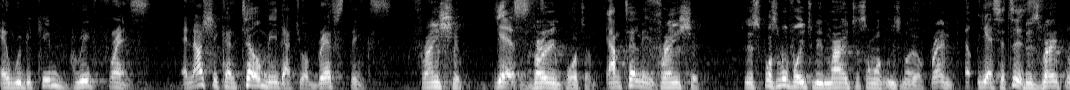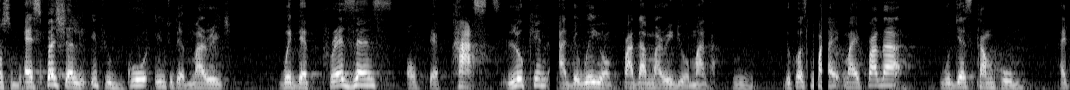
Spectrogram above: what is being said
and we became great friends. And now she can tell me that your breath stinks. Friendship. Yes. Very important. I'm telling you. Friendship. So it's possible for you to be married to someone who's not your friend. Uh, Yes, it is. It is very possible. Especially if you go into the marriage with the presence of the past, looking at the way your father married your mother. Because my, my father would just come home. I,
